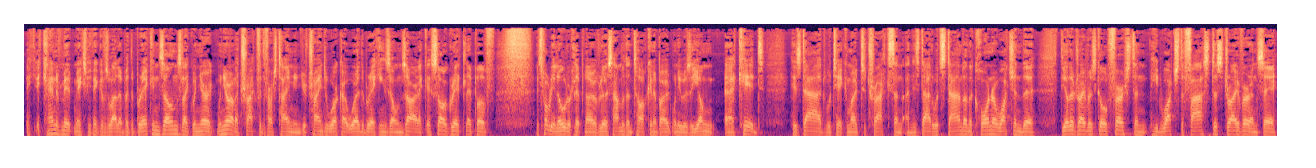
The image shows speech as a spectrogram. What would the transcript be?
it, it kind of ma- makes me think as well about the braking zones. Like when you're when you're on a track for the first time and you're trying to work out where the braking zones are. Like I saw a great clip of, it's probably an older clip now of Lewis Hamilton talking about when he was a young uh, kid, his dad would take him out to tracks and, and his dad would stand on the corner watching the the other drivers go first and he'd watch the fastest driver and say,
